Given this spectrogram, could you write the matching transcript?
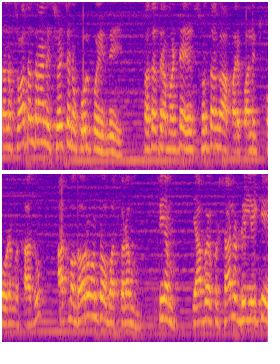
తన స్వాతంత్రాన్ని స్వేచ్ఛను కోల్పోయింది. స్వాతంత్రం అంటే సొంతంగా పరిపాలించుకోవడమే కాదు ఆత్మగౌరవంతో బతకడం. సీఎం యాభై ఒకటి సార్లు ఢిల్లీకి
